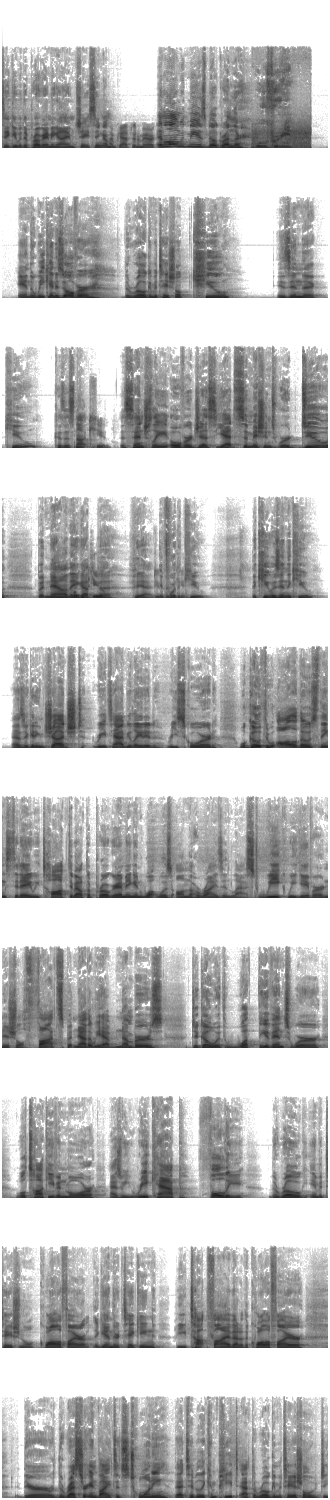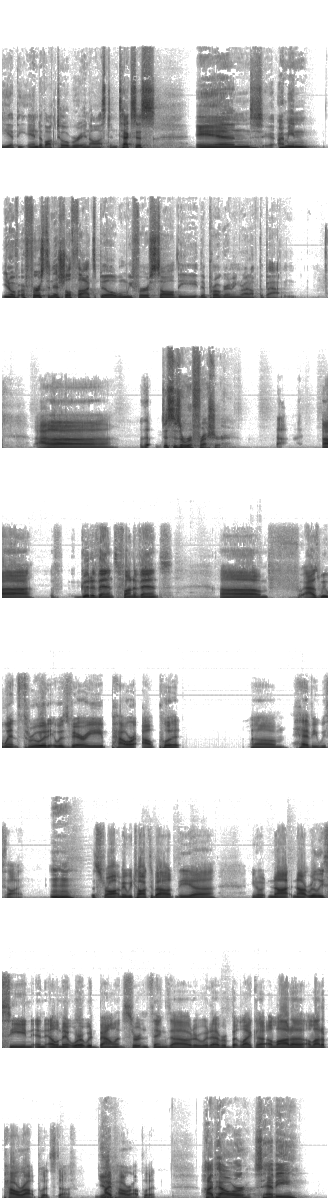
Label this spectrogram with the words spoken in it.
Welcome back to Get With The Programming. I'm Chase Ingram. I'm Captain America. And along with me is Bill Grundler. Wolverine. And the weekend is over. The Rogue Invitational Q is in the queue because it's not Q. essentially over just yet. Submissions were due, but now they For got queue. the yeah Due for, for the the queue. The queue is in the queue as they're getting judged, retabulated, rescored. We'll go through all of those things today. We talked about the programming and what was on the horizon last week. We gave our initial thoughts, but now that we have numbers to go with what the events were, we'll talk even more as we recap fully the Rogue Invitational qualifier. Again, they're taking the top five out of the qualifier. They're, the rest are invites. It's 20 that typically compete at the Rogue Invitational, which will be at the end of October in Austin, Texas. And I mean, you know, first initial thoughts, Bill, when we first saw the the programming right off the bat, Uh, the, just as a refresher. uh, good events, fun events. Um, f- as we went through it, it was very power output um, heavy. We thought Mm-hmm. the strong. I mean, we talked about the uh, you know not not really seeing an element where it would balance certain things out or whatever, but like a, a lot of a lot of power output stuff. Yeah. High power output. High power, heavy,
